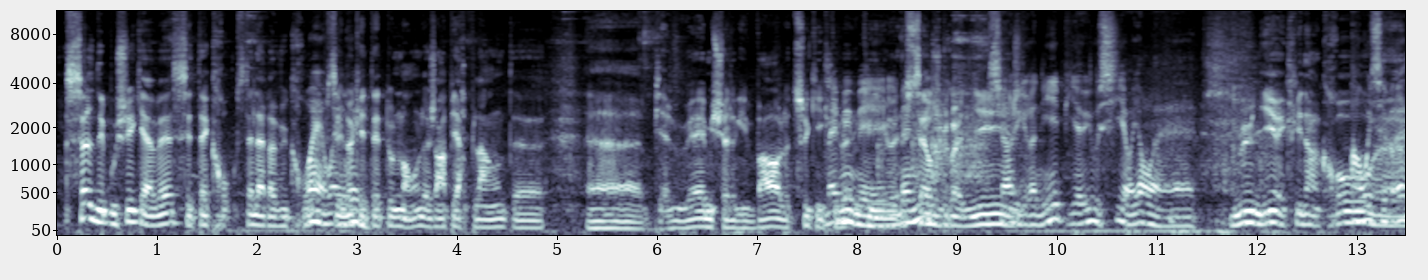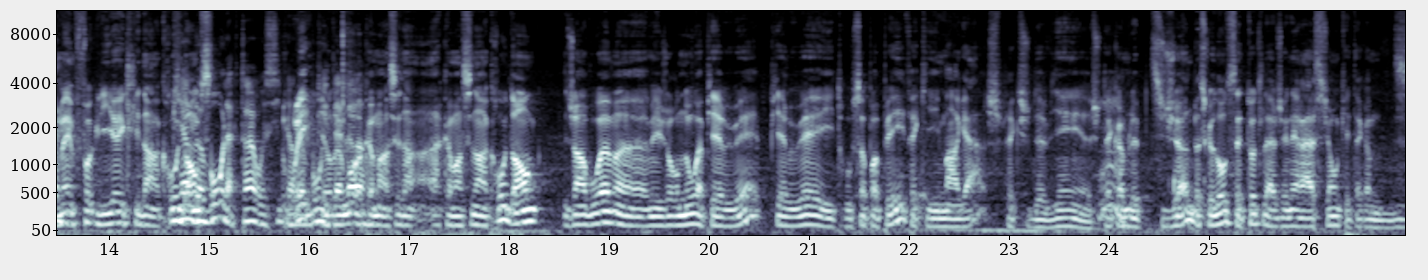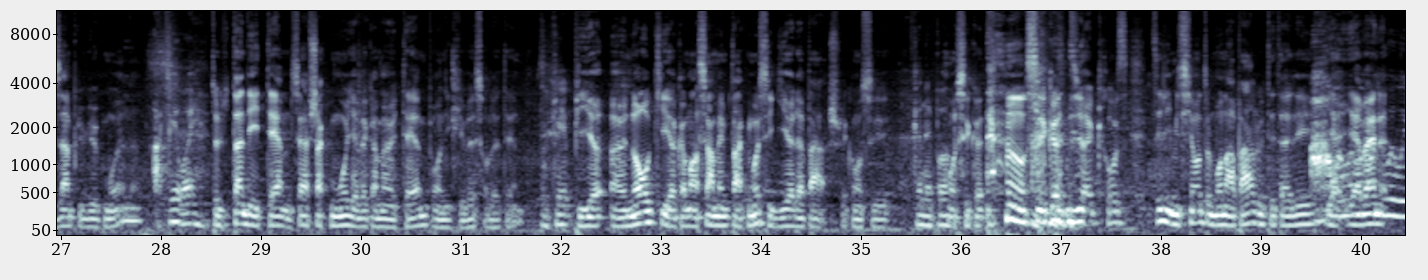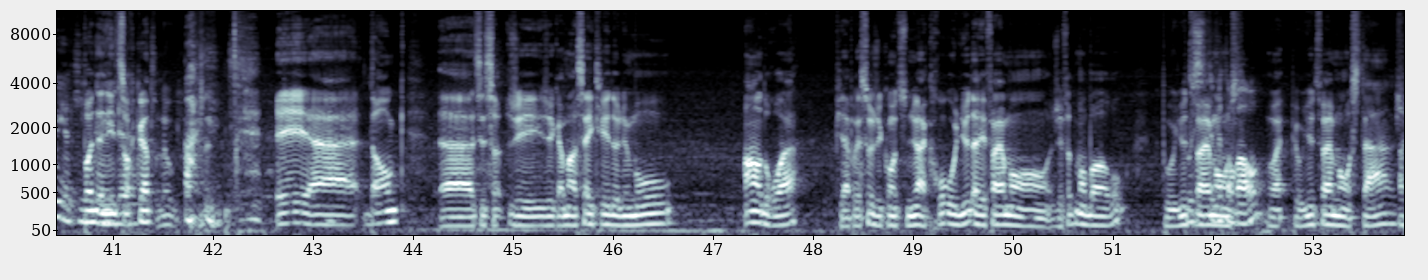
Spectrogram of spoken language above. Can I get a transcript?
seul débouché qu'il y avait, c'était Croc. C'était la revue Croc. Ouais, Puis c'est ouais, là ouais. qu'était tout le monde. Jean-Pierre Plante, euh, euh, Pierre Huet, Michel Rivard, là, ceux qui Ben écrivaient. oui, mais. Puis, euh, ben Serge Grenier. Serge Grenier, puis il y a eu aussi, voyons, euh, Meunier a écrit dans Croc. Ah oui, c'est vrai. même Foglia a écrit dans Croc. Pierre Donc, Lebeau, l'acteur aussi. Pierre oui, Lebeau, Pierre Lebeau a commencé dans, a commencé dans Croc. Donc, j'envoie mes journaux à Pierre Huet. Pierre Huet, il trouve ça pas pire, fait qu'il m'engage. Fait que je deviens, j'étais Hmm. comme le petit jeune, parce que d'autres, c'est toute la génération qui était comme 10 ans plus vieux que moi. Là. OK, ouais. Tout le temps des thèmes. À chaque mois, il y avait comme un thème, puis on écrivait sur le thème. Puis il y a un autre qui a commencé en même temps que moi, c'est Guillaume Lepage. Fait qu'on s'est... Je connais pas. On s'est, con- on s'est connus à Croc. Tu sais, l'émission Tout le monde en parle où t'es allé. Ah, il y, avait oui, un- oui, oui, ok. pas Denis Turcotte, là. Et euh, donc, euh, c'est ça. J'ai, j'ai commencé à écrire de l'humour en droit. Puis après ça, j'ai continué à Croc. Au lieu d'aller faire mon... J'ai fait mon barreau. Puis au lieu de faire mon... Ouais. Puis au lieu de faire mon stage,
